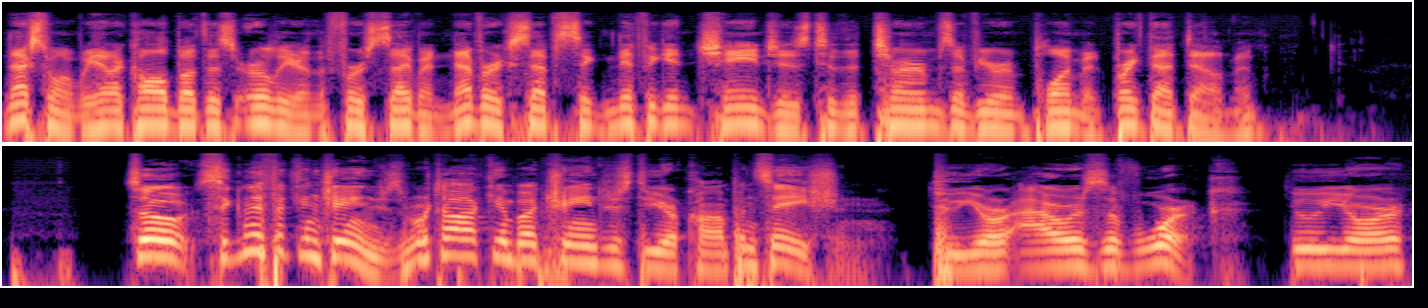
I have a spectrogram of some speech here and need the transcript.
Next one. We had a call about this earlier in the first segment. Never accept significant changes to the terms of your employment. Break that down, man. So, significant changes. We're talking about changes to your compensation, to your hours of work, to your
